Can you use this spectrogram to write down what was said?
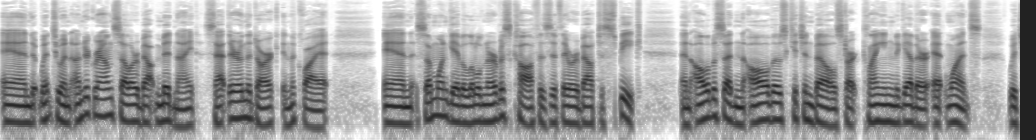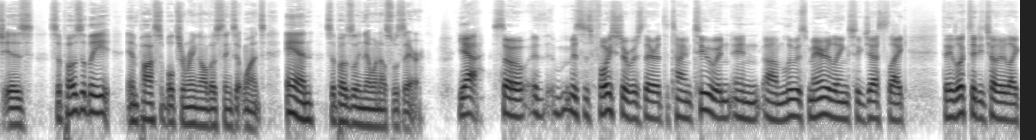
and went to an underground cellar about midnight, sat there in the dark, in the quiet, and someone gave a little nervous cough as if they were about to speak. And all of a sudden, all those kitchen bells start clanging together at once, which is supposedly impossible to ring all those things at once. And supposedly no one else was there. Yeah. So uh, Mrs. Foyster was there at the time too, and, and um, Lewis Mayerling suggests like they looked at each other like,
